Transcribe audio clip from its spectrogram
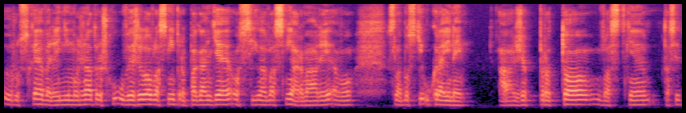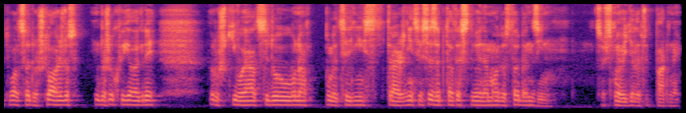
ruské vedení možná trošku uvěřilo vlastní propagandě o síle vlastní armády a o slabosti Ukrajiny. A že proto vlastně ta situace došla až do, do chvíle, kdy ruští vojáci jdou na policejní strážnici se zeptat, jestli by nemohli dostat benzín, což jsme viděli před pár dny.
